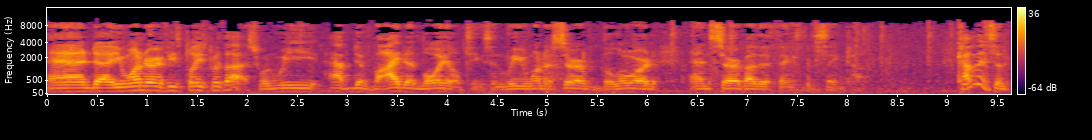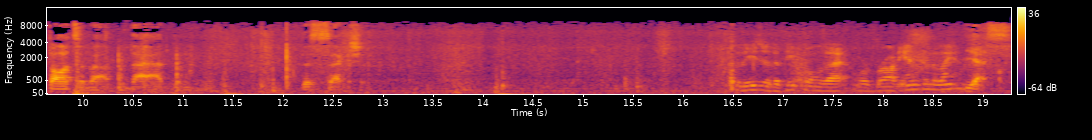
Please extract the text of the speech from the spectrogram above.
And uh, you wonder if he's pleased with us when we have divided loyalties and we want to serve the Lord and serve other things at the same time. Comments and thoughts about that, this section. So these are the people that were brought into the land? Yes.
